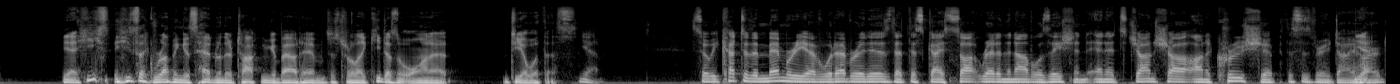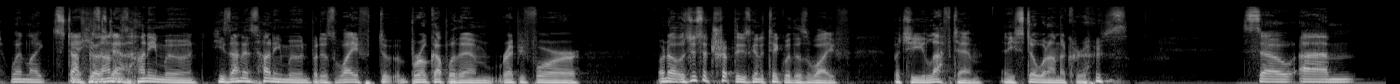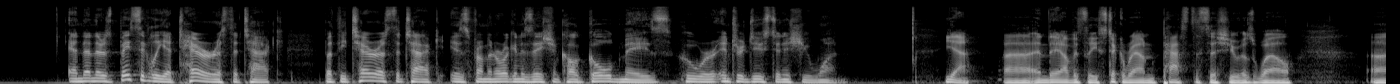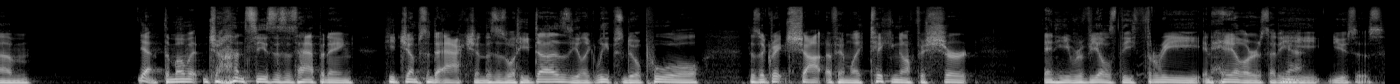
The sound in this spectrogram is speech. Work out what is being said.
yeah he's he's like rubbing his head when they're talking about him just for like he doesn't want to deal with this Yeah. So we cut to the memory of whatever it is that this guy saw read in the novelization, and it's John Shaw on a cruise ship. This is very Die Yeah. Hard when like stuff yeah, he's goes on down. his honeymoon he's on his honeymoon but his wife d- broke up with him right before or no it was just a trip that he was going to take with his wife but she left him and he still went on the cruise So, um, and then there's basically a terrorist attack, but the terrorist attack is from an organization called Gold Maze, who were introduced in issue one. Yeah, uh, and they obviously stick around past this issue as well. Um, yeah, the moment John sees this is happening, he jumps into action. This is what he does. He like leaps into a pool. There's a great shot of him like taking off his shirt, and he reveals the three inhalers that he Yeah. uses.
